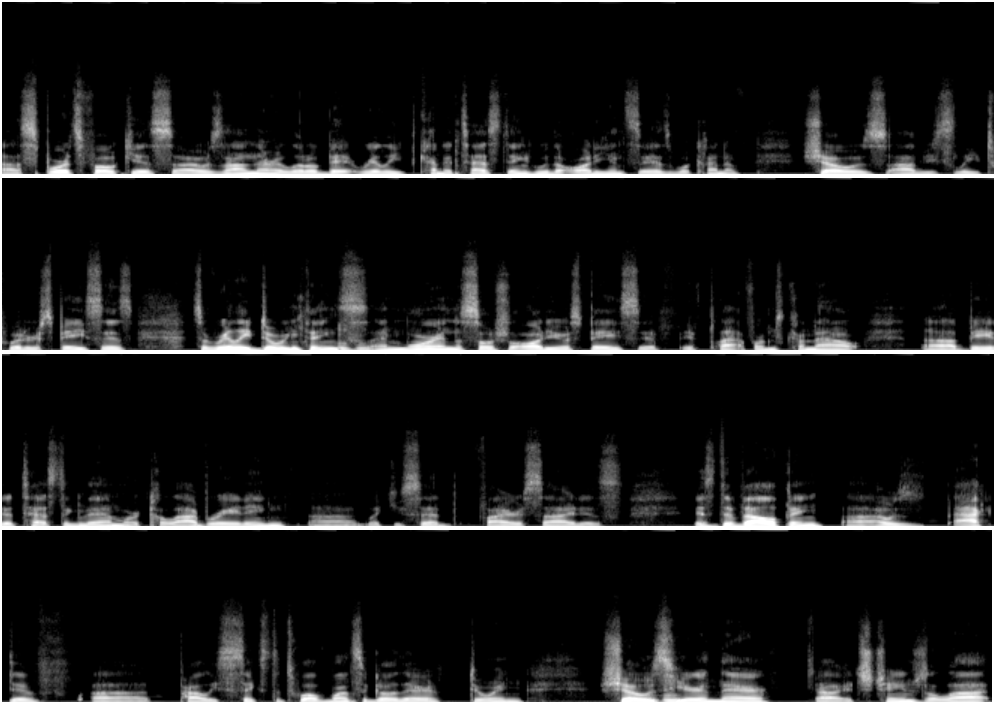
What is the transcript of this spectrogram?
uh, sports focus. So I was on there a little bit, really kind of testing who the audience is, what kind of shows. Obviously, Twitter Spaces. So really doing things mm-hmm. and more in the social audio space. If if platforms come out, uh, beta testing them or collaborating. Uh, like you said, Fireside is is developing. Uh, I was active uh, probably six to twelve months ago there, doing shows mm-hmm. here and there. Uh, it's changed a lot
